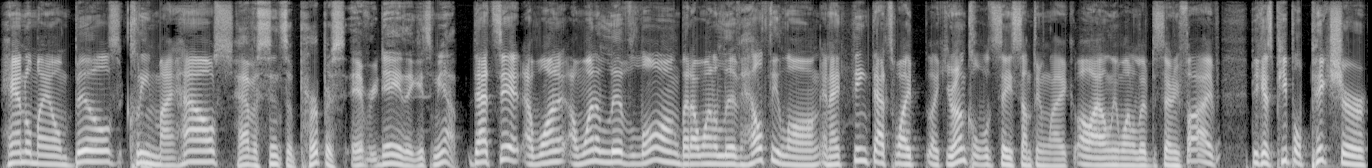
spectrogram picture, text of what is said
handle my own bills, clean my house have a sense of purpose every day that gets me up. that's it. I want to I want to live long, but I want to live healthy long, and I think that's why like your uncle would say something like, "Oh, I only want to live to 75," because people picture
